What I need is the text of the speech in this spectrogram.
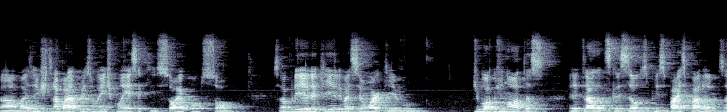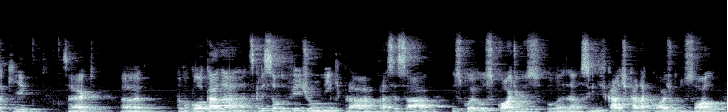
uh, mas a gente trabalha principalmente com esse aqui, soia.solo. Se eu abrir ele aqui, ele vai ser um arquivo de bloco de notas, ele traz a descrição dos principais parâmetros aqui, certo? Uh, eu vou colocar na, na, descrição do vídeo um link para acessar os, os códigos, o, o significado de cada código do solo,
